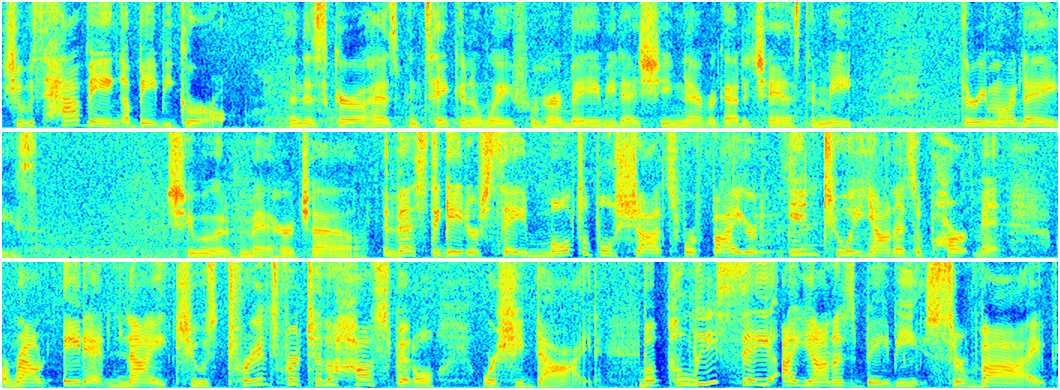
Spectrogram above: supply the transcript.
She was having a baby girl. And this girl has been taken away from her baby that she never got a chance to meet. Three more days she would have met her child. Investigators say multiple shots were fired into Ayana's apartment. Around 8 at night, she was transferred to the hospital where she died. But police say Ayana's baby survived.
